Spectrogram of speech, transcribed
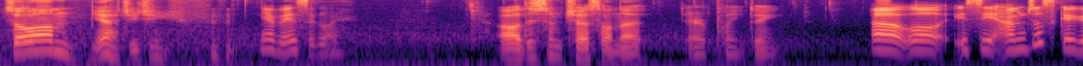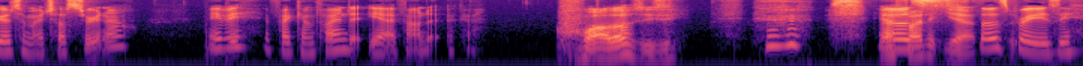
So um, yeah, GG. Yeah, basically. Uh, there's some chests on that airplane thing. Oh, well, you see, I'm just gonna go to my chest route now. Maybe, if I can find it. Yeah, I found it. Okay. wow, that was easy. yeah, I that find was, it? Yeah, That was pretty easy.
